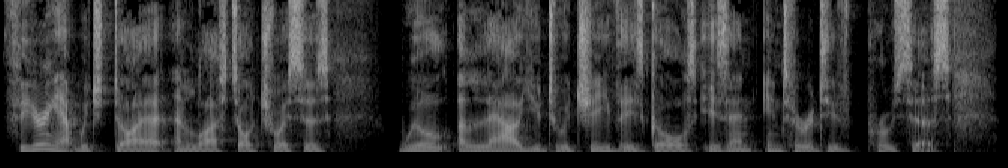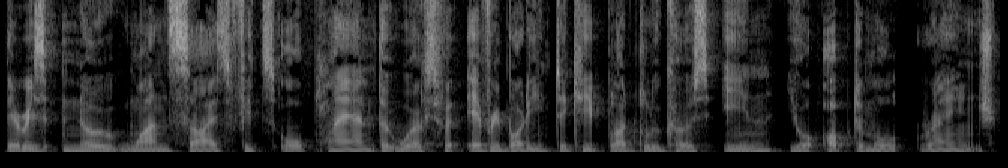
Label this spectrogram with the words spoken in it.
figuring out which diet and lifestyle choices will allow you to achieve these goals is an iterative process. There is no one size fits all plan that works for everybody to keep blood glucose in your optimal range.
